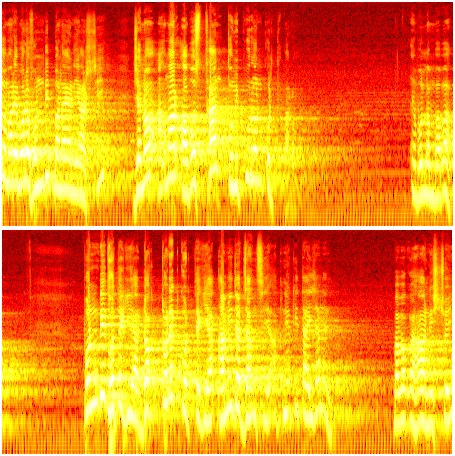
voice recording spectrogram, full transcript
তোমারে বড় পণ্ডিত বানায় নিয়ে আসছি। যেন আমার অবস্থান তুমি পূরণ করতে পারো। বললাম, বাবা, পণ্ডিত হতে গিয়া, ডক্টরেট করতে গিয়া আমি যা জানছি, আপনিও কি তাই জানেন? বাবা কয় হ্যাঁ নিশ্চয়ই।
